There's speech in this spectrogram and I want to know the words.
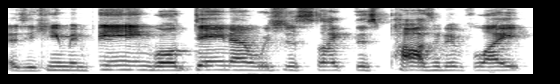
as a human being. Well, Dana was just like this positive light,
